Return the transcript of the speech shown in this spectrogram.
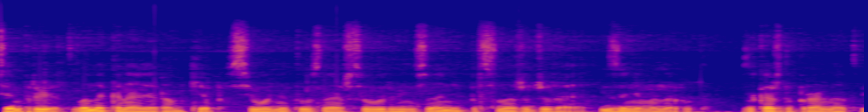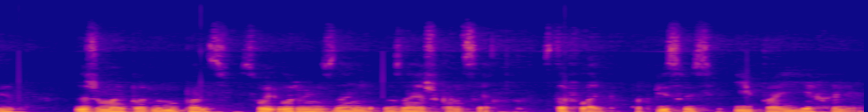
Всем привет! Вы на канале Рамкеп. Сегодня ты узнаешь свой уровень знаний персонажа Джирая из аниме Наруто. За каждый правильный ответ зажимай по одному пальцу. Свой уровень знаний узнаешь в конце. Ставь лайк, подписывайся и поехали!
